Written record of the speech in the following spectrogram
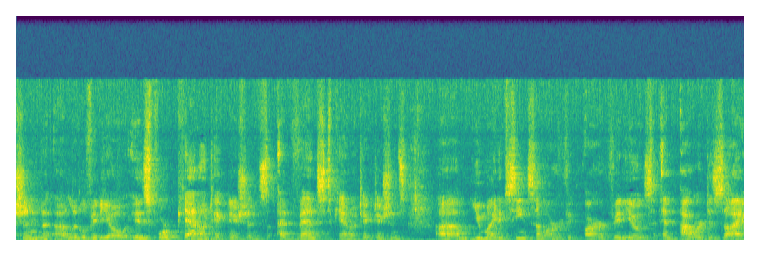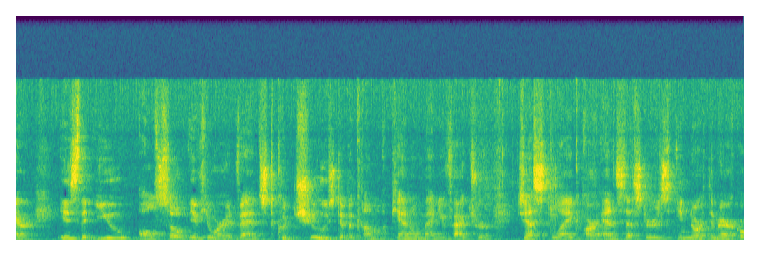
section, uh, little video, is for piano technicians, advanced piano technicians. Um, you might have seen some of our, our videos, and our desire is that you also, if you are advanced, could choose to become a piano manufacturer, just like our ancestors in North America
